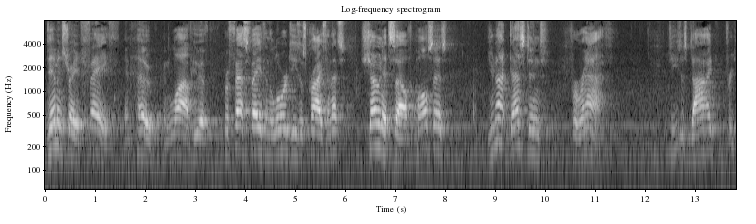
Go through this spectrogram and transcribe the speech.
demonstrated faith and hope and love, who have professed faith in the Lord Jesus Christ, and that's shown itself, Paul says, You're not destined for wrath. Jesus died for you.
